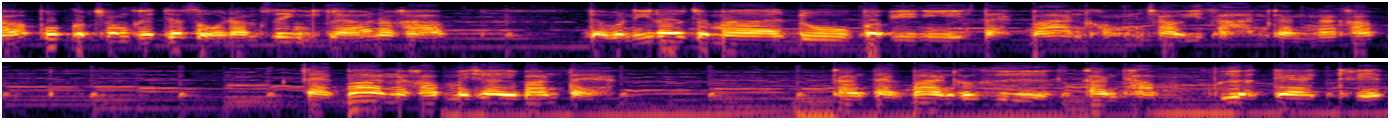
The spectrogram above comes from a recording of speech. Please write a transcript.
ครับพบกับช่องเพชรยโสดัมซิ่งอีกแล้วนะครับเดี๋ยววันนี้เราจะมาดูประเพณีแตกบ้านของชาวอีสานกันนะครับ แตกบ้านนะครับไม่ใช่บ้านแตก การแตกบ้านก็คือการทำเพื่อแก้เคล็ด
